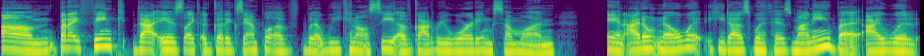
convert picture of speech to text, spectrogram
Um, but I think that is like a good example of that we can all see of God rewarding someone. And I don't know what he does with his money, but I would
